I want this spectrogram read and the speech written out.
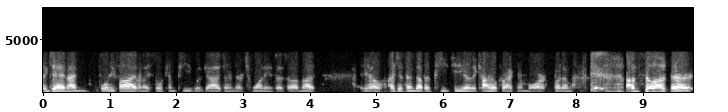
again I'm 45 and I still compete with guys that are in their 20s, so I'm not. You know, I just end up at PT or the chiropractor more, but I'm I'm still out there,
